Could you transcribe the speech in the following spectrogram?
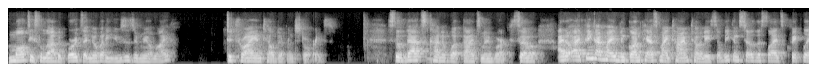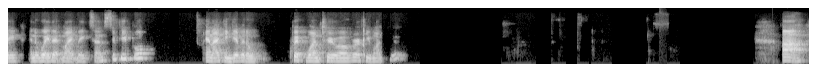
multisyllabic words that nobody uses in real life to try and tell different stories. So that's kind of what guides my work. So I, I think I might have been gone past my time, Tony. So we can show the slides quickly in a way that might make sense to people. And I can give it a quick one, two over if you want to. Ah,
